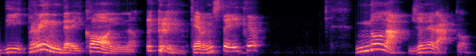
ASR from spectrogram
di prendere i coin che erano in stake non ha generato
